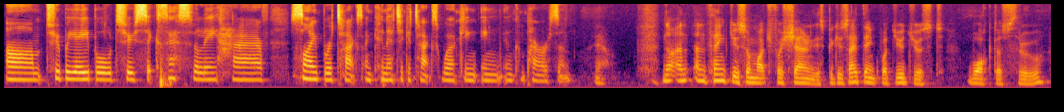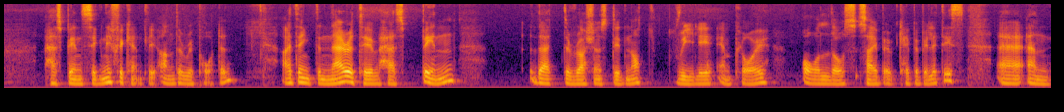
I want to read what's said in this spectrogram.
um, to be able to successfully have cyber attacks and kinetic attacks working in, in comparison. Yeah. No, and, and thank you so much for sharing this because I think what you just walked us through has been significantly underreported. I think the narrative has been that the Russians did not really employ all those cyber capabilities uh, and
